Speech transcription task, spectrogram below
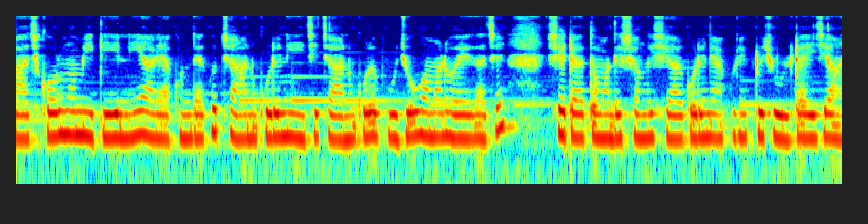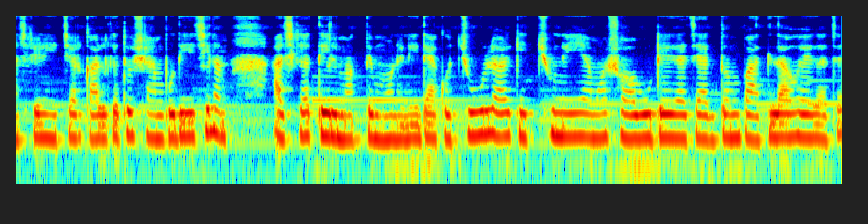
কাজকর্ম মিটিয়ে নিয়ে, আর এখন দেখো চান করে নিয়েছি। চান করে পুজোও আমার হয়ে গেছে। সেটা তোমাদের সঙ্গে শেয়ার করে নিই এখন একটু চুলটাই যে আঁচড়ে নিচ্ছে, আর কালকে তো শ্যাম্পু দিয়েছিলাম। আজকে আর তেল মাখতে মনে নেই। দেখো, চুল আর কিচ্ছু নেই, আমার সব উঠে গেছে, একদম পাতলা হয়ে গেছে।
